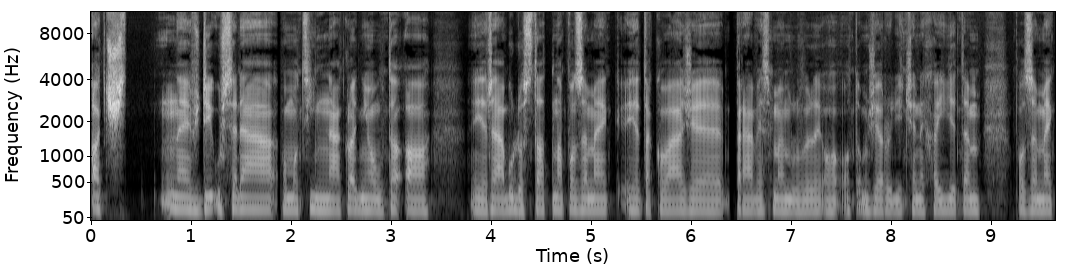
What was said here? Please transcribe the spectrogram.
ač ne vždy už se dá pomocí nákladního auta a jeřábu dostat na pozemek je taková, že právě jsme mluvili o, o tom, že rodiče nechají dětem pozemek,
